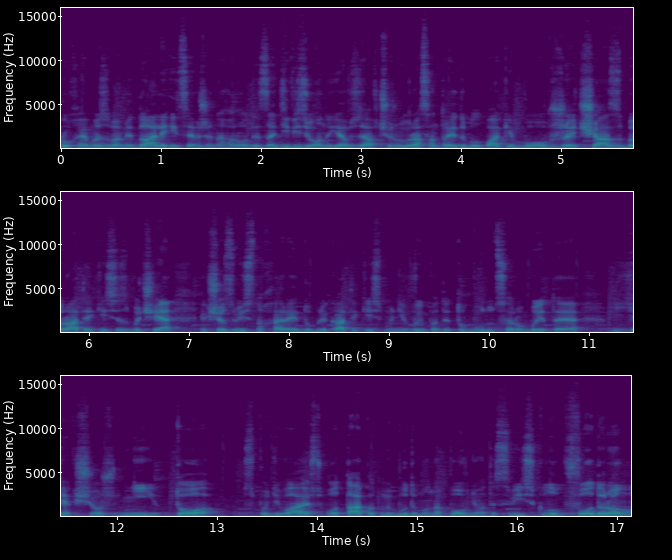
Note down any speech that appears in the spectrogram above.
Рухаємось з вами далі, і це вже нагороди за дивізіони. Я взяв черговий раз Untradeable паки, бо вже час збирати якісь СБЧ. Якщо, звісно, хайрейт дублікат якийсь мені випаде, то буду це робити. Якщо ж ні, то сподіваюсь, отак от ми будемо наповнювати свій клуб Фодором.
